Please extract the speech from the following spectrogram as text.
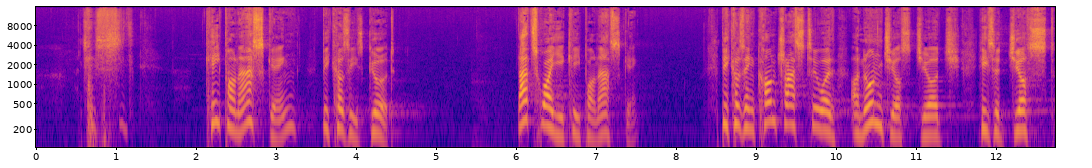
Just keep on asking because he's good. That's why you keep on asking. Because, in contrast to a, an unjust judge, he's a just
